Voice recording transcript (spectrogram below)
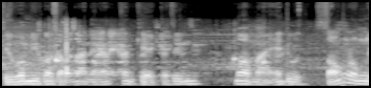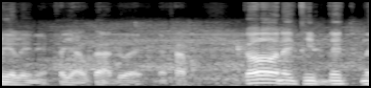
ถือว่ามีความสามารถนะครับท่านเขตก็ถึงมอบหมายให้ดูสองโรงเรียนเลยเนี่ยขยายโอกาสด้วยนะครับ ก็ในทีมในใน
